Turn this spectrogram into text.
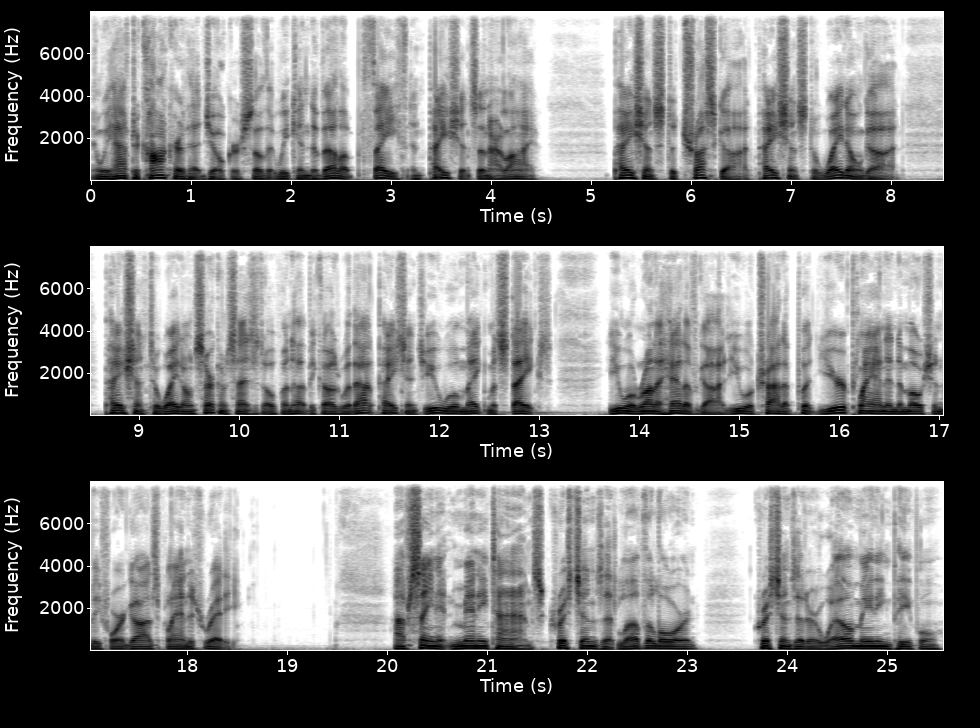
And we have to conquer that joker so that we can develop faith and patience in our life. Patience to trust God, patience to wait on God, patience to wait on circumstances to open up because without patience, you will make mistakes. You will run ahead of God. You will try to put your plan into motion before God's plan is ready. I've seen it many times. Christians that love the Lord, Christians that are well meaning people,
